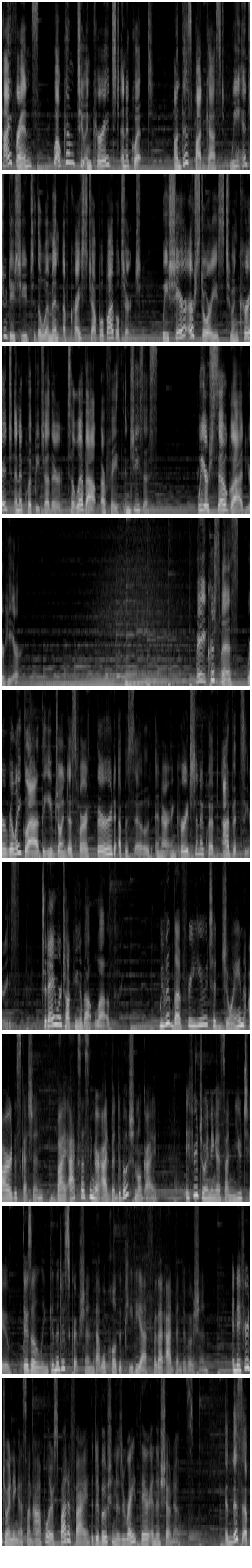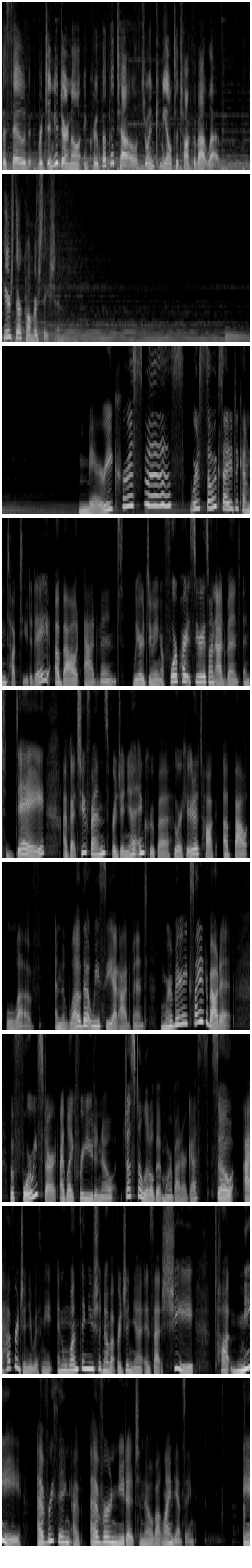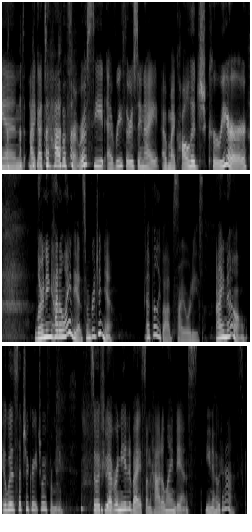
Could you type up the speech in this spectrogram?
Hi, friends. Welcome to Encouraged and Equipped. On this podcast, we introduce you to the women of Christ Chapel Bible Church. We share our stories to encourage and equip each other to live out our faith in Jesus. We are so glad you're here. Merry Christmas! We're really glad that you've joined us for our third episode in our Encouraged and Equipped Advent series. Today we're talking about love. We would love for you to join our discussion by accessing our Advent devotional guide. If you're joining us on YouTube, there's a link in the description that will pull the PDF for that Advent devotion. And if you're joining us on Apple or Spotify, the devotion is right there in the show notes. In this episode, Virginia Durnall and Krupa Patel join Camille to talk about love. Here's their conversation. Merry Christmas! We're so excited to come and talk to you today about Advent. We are doing a four part series on Advent, and today I've got two friends, Virginia and Krupa, who are here to talk about love and the love that we see at Advent. And we're very excited about it. Before we start, I'd like for you to know just a little bit more about our guests. So, I have Virginia with me, and one thing you should know about Virginia is that she taught me everything I've ever needed to know about line dancing. And I got to have a front row seat every Thursday night of my college career learning how to line dance from Virginia at Billy Bob's. Priorities. I know. It was such a great joy for me. So if you ever need advice on how to line dance, you know who to ask.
